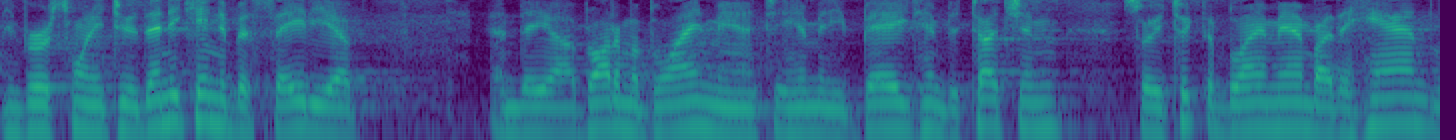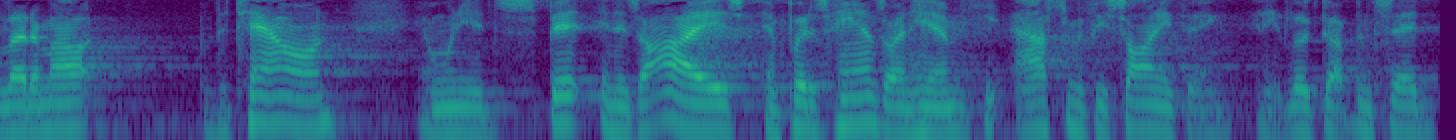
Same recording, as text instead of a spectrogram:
in verse 22. Then he came to Bethsaida, and they uh, brought him a blind man to him, and he begged him to touch him. So he took the blind man by the hand, led him out of the town, and when he had spit in his eyes and put his hands on him, he asked him if he saw anything. And he looked up and said,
